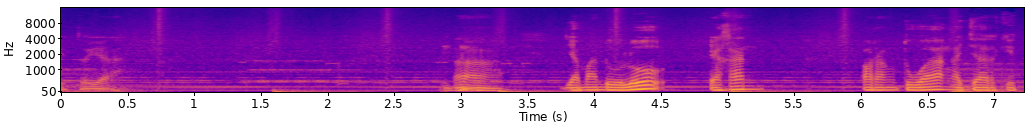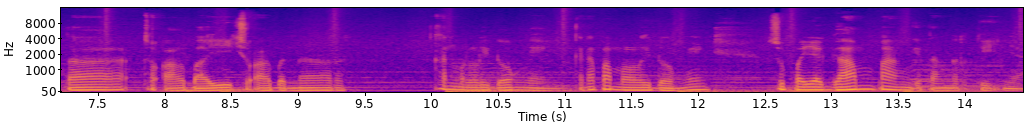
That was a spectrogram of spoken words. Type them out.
gitu ya. Heeh. Zaman dulu ya kan orang tua ngajar kita soal baik, soal benar kan melalui dongeng. Kenapa melalui dongeng? Supaya gampang kita ngertinya.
